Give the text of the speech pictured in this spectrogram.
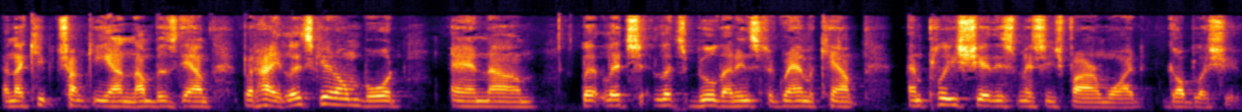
and they keep chunking our numbers down. But hey, let's get on board and, um, let, let's, let's build that Instagram account and please share this message far and wide. God bless you.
